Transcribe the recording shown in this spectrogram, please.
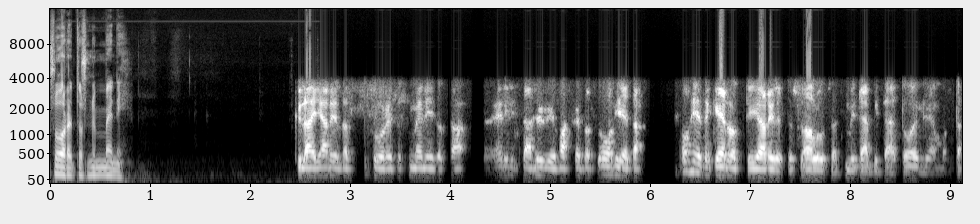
suoritus nyt meni? Kyllä Jarilta suoritus meni tota, erittäin hyvin, vaikka tuossa ohjeita, ohjeita kerrottiin Jarille tuossa alussa, että mitä pitää toimia, mutta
